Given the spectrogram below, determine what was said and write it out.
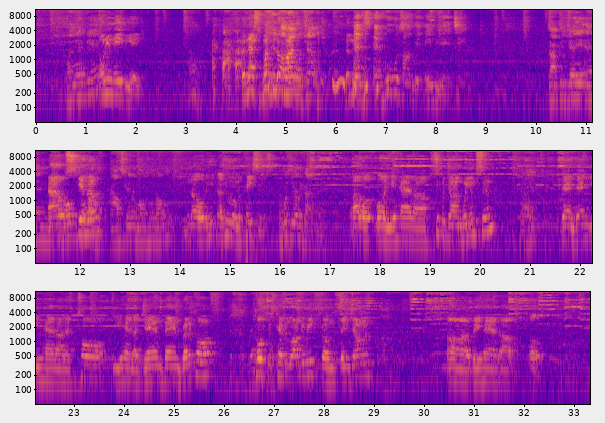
Not in the NBA. only in the ABA. The Nets went to the final. gonna challenge you, right? The And, Nets, and who was on the ABA team? Dr. J and Al Moses Skinner. Malone. Al Skinner, Moses Malone. no, he, no, he was on the Pacers. And what's the other guy's name? Uh, well, well, you had uh, Super John Williamson. Right? Then, then you had uh, that tall. You had uh, Jan van Breda Kolff. Coach was Kevin Loughery from St. John. Uh, they had uh, oh,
